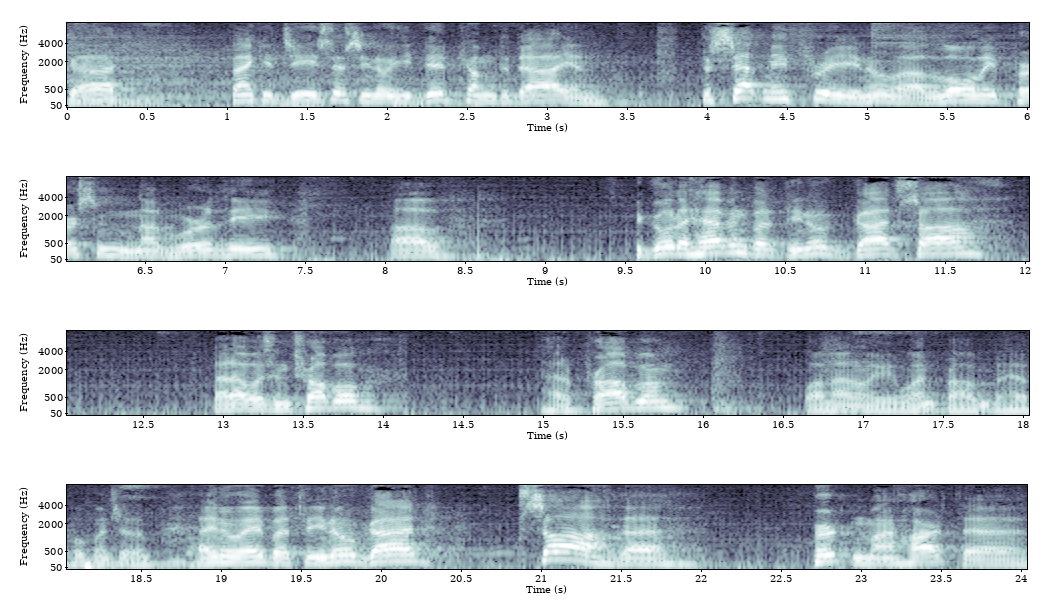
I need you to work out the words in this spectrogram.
Thank you, Jesus. You know, He did come to die, and to set me free. You know, a lowly person, not worthy of to go to heaven, but you know, God saw that I was in trouble. I had a problem. Well, not only one problem, but I had a whole bunch of them. Anyway, but you know, God saw the hurt in my heart, the,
